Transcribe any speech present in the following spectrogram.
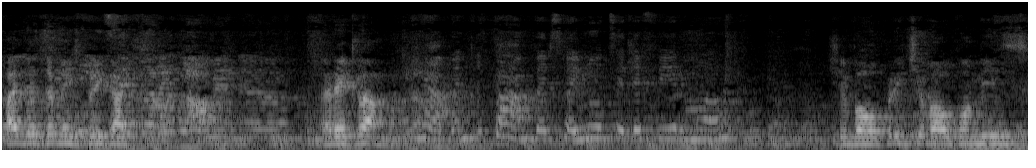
Haideți să-mi explicați. Reclamă. Da, pentru pampers, hăinuțe de firmă. Și v-au oprit și v-au convins?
